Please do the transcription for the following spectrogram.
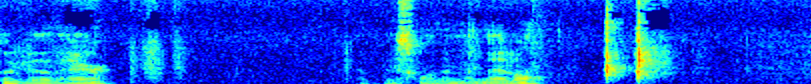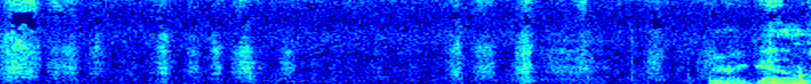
so go there. Got this one in the middle. There we go.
